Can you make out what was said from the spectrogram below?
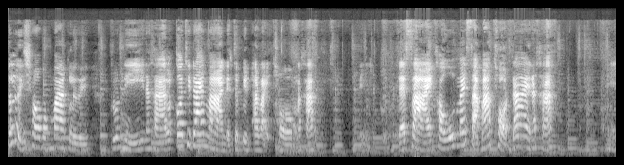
ก็เลยชอบมากๆเลย รุ่นนี้นะคะ แล้วก็ที่ได้มาเนี่ยจะเป็นอะไหล่ทองนะคะ และสายเขาไม่สามารถถอดได้นะคะนี่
